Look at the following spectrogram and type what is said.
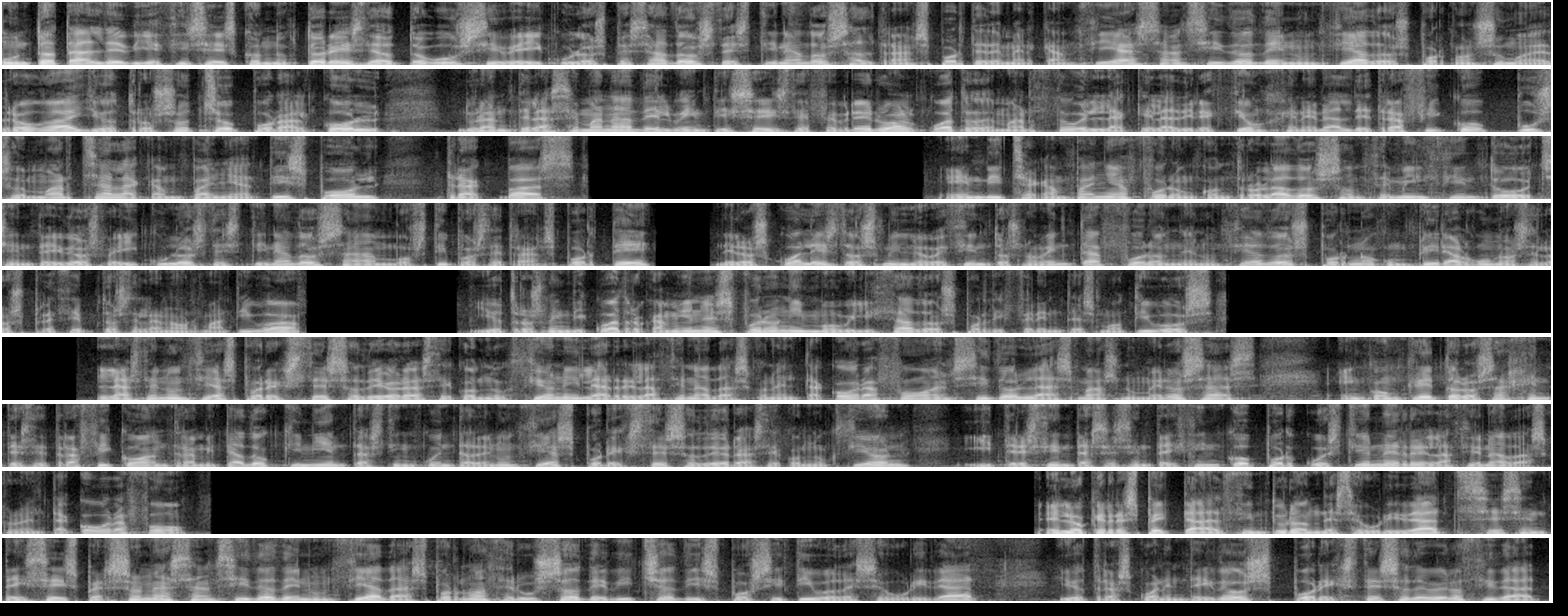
Un total de 16 conductores de autobús y vehículos pesados destinados al transporte de mercancías han sido denunciados por consumo de droga y otros 8 por alcohol durante la semana del 26 de febrero al 4 de marzo en la que la Dirección General de Tráfico puso en marcha la campaña TISPOL Track Bus. En dicha campaña fueron controlados 11.182 vehículos destinados a ambos tipos de transporte de los cuales 2.990 fueron denunciados por no cumplir algunos de los preceptos de la normativa y otros 24 camiones fueron inmovilizados por diferentes motivos. Las denuncias por exceso de horas de conducción y las relacionadas con el tacógrafo han sido las más numerosas. En concreto, los agentes de tráfico han tramitado 550 denuncias por exceso de horas de conducción y 365 por cuestiones relacionadas con el tacógrafo. En lo que respecta al cinturón de seguridad, 66 personas han sido denunciadas por no hacer uso de dicho dispositivo de seguridad y otras 42 por exceso de velocidad.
